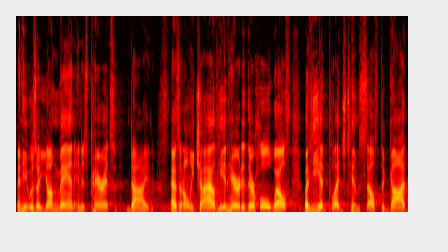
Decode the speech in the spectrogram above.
And he was a young man, and his parents died. As an only child, he inherited their whole wealth, but he had pledged himself to God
